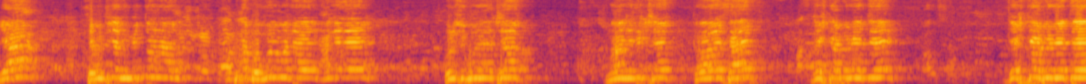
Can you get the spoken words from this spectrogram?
या समितीच्या निमित्तानं आपल्या भोगोलमध्ये आलेले पोलीस उपनिरीक्षक महानिरीक्षक कवाळे साहेब ज्येष्ठ अभिनेते ज्येष्ठ अभिनेते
